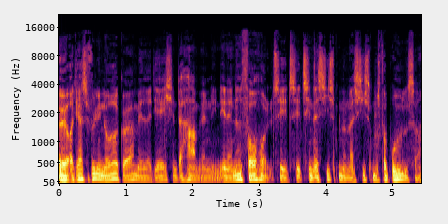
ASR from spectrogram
Øh, og det har selvfølgelig noget at gøre med, at i Asien, der har man en, en andet forhold til, til, til nazismen og nazismens forbrydelser.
